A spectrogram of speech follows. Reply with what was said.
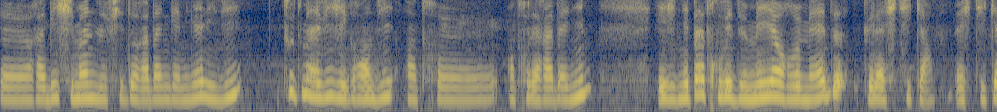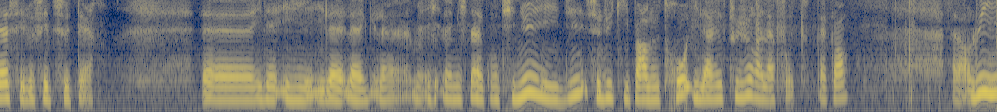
Rabbi Shimon, le fils de Rabban Gamliel, il dit Toute ma vie, j'ai grandi entre, entre les rabbanim et je n'ai pas trouvé de meilleur remède que la shtika. La shtika, c'est le fait de se taire. il la, Mishnah continue et il dit Celui qui parle trop, il arrive toujours à la faute. D'accord? Alors lui,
